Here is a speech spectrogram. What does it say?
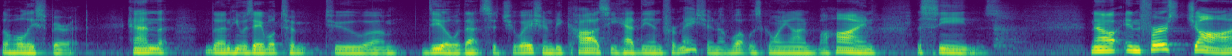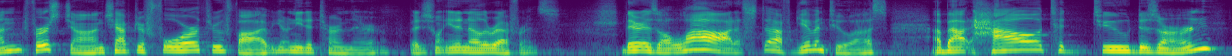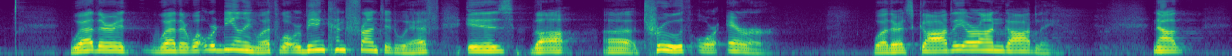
the Holy Spirit? And then he was able to, to um, deal with that situation because he had the information of what was going on behind the scenes. Now, in 1 John, 1 John chapter 4 through 5, you don't need to turn there, but I just want you to know the reference. There is a lot of stuff given to us about how to, to discern whether, it, whether what we're dealing with, what we're being confronted with, is the uh, truth or error, whether it's godly or ungodly. Now,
